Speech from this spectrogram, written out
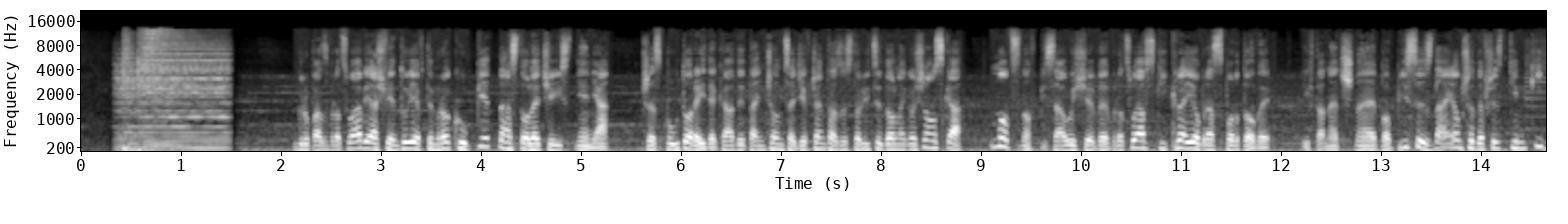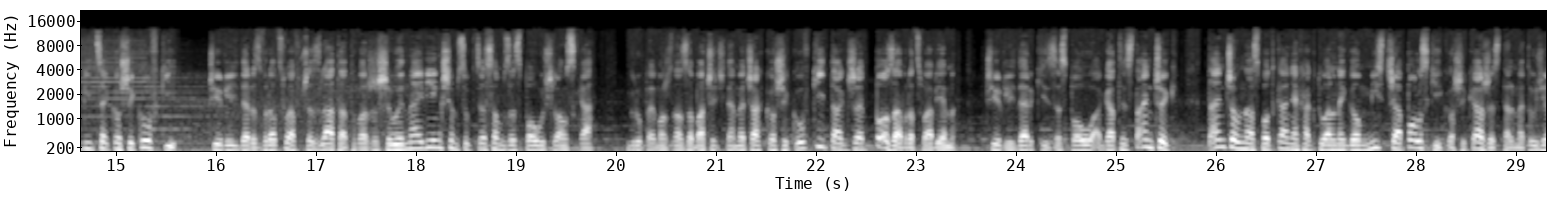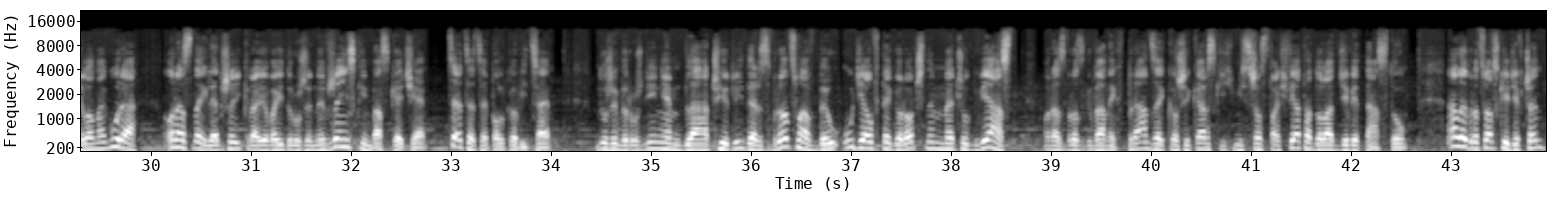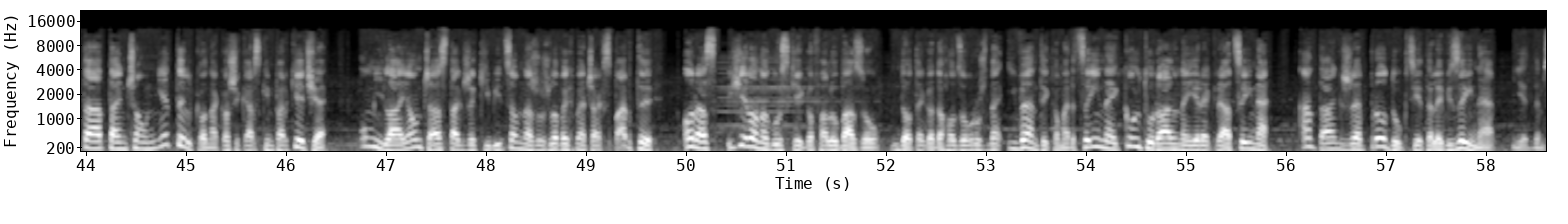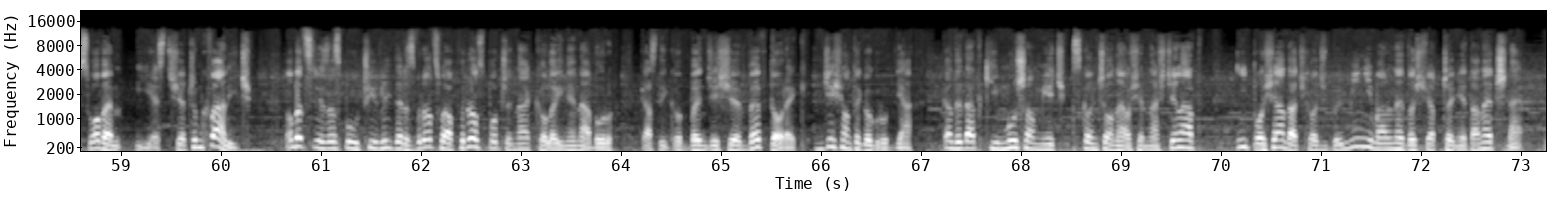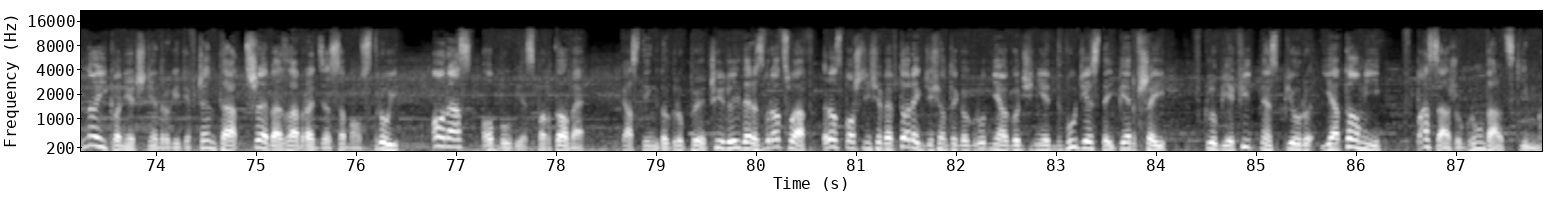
Grupa z Wrocławia świętuje w tym roku 15-lecie istnienia. Przez półtorej dekady tańczące dziewczęta ze stolicy Dolnego Śląska mocno wpisały się we wrocławski krajobraz sportowy. Ich taneczne popisy znają przede wszystkim kibice koszykówki. Cheerleaders Wrocław przez lata towarzyszyły największym sukcesom zespołu Śląska. Grupę można zobaczyć na meczach koszykówki, także poza Wrocławiem. Cheerleaderki z zespołu Agaty Stańczyk tańczą na spotkaniach aktualnego mistrza Polski koszykarzy z Telmetu Zielona Góra oraz najlepszej krajowej drużyny w żeńskim baskecie CCC Polkowice. Dużym wyróżnieniem dla cheerleaders Wrocław był udział w tegorocznym meczu gwiazd oraz w rozgrywanych w Pradze koszykarskich Mistrzostwach Świata do lat 19. Ale wrocławskie dziewczęta tańczą nie tylko na koszykarskim parkiecie. Umilają czas także kibicom na żużlowych meczach Sparty oraz zielonogórskiego falubazu. Do tego dochodzą różne eventy komercyjne, kulturalne i rekreacyjne, a także produkcje telewizyjne. Jednym słowem, jest się czym chwalić. Obecnie zespół Cheerleaders Wrocław rozpoczyna kolejny nabór. Casting odbędzie się we wtorek, 10 grudnia. Kandydatki muszą mieć skończone 18 lat i posiadać choćby minimalne doświadczenie taneczne. No i koniecznie, drogie dziewczęta, trzeba zabrać ze sobą strój oraz obuwie sportowe. Casting do grupy Cheerleaders Wrocław rozpocznie się we wtorek 10 grudnia o godzinie 21 w klubie Fitness Pure Jatomi w pasażu grunwaldzkim.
